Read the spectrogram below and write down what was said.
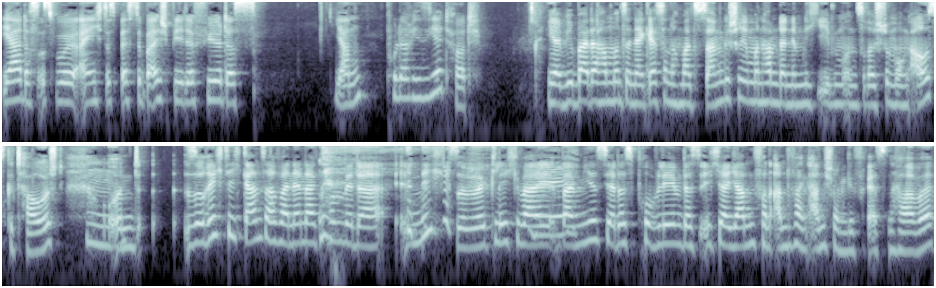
ja, das ist wohl eigentlich das beste Beispiel dafür, dass Jan polarisiert hat. Ja, wir beide haben uns dann ja gestern nochmal zusammengeschrieben und haben dann nämlich eben unsere Stimmung ausgetauscht. Mhm. Und so richtig ganz aufeinander kommen wir da nicht so wirklich, weil nee. bei mir ist ja das Problem, dass ich ja Jan von Anfang an schon gefressen habe.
